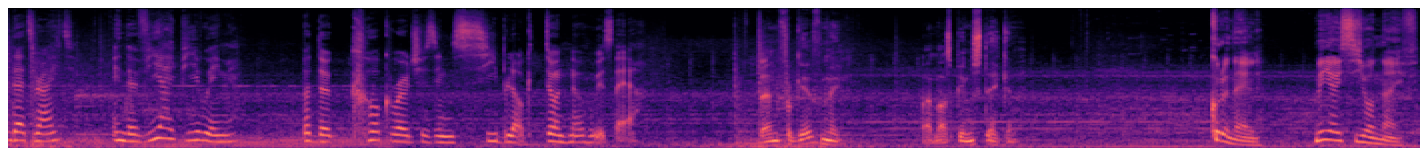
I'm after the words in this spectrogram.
That's right. In the VIP wing. But the cockroaches in C Block don't know who is there. Then forgive me. I must be mistaken. Colonel, may I see your knife?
